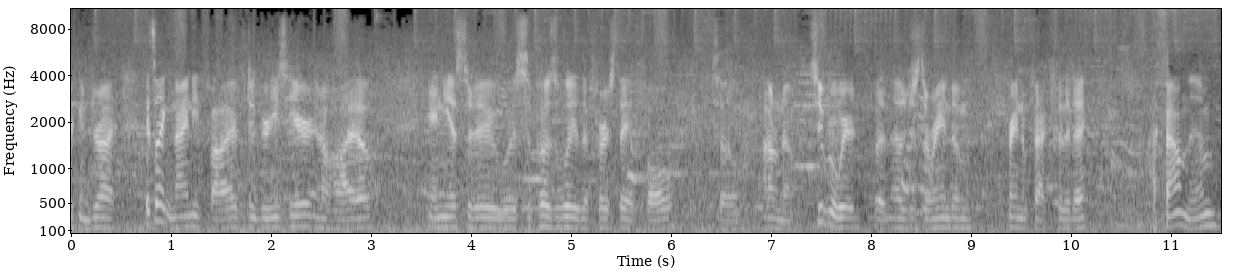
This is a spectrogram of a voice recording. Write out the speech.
freaking dry. It's like 95 degrees here in Ohio, and yesterday was supposedly the first day of fall, so I don't know. Super weird, but that was just a random, random fact for the day. I found them.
